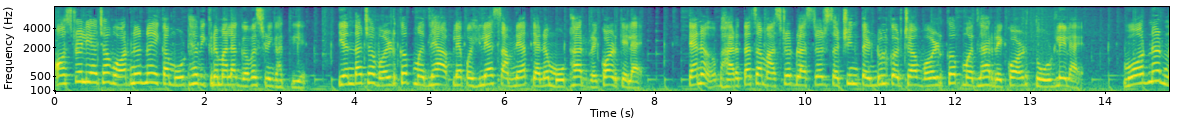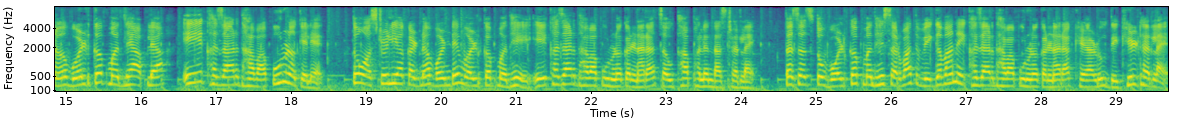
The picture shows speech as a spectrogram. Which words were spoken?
ऑस्ट्रेलियाच्या वॉर्नरनं एका मोठ्या विक्रमाला गवसणी घातली आहे. यंदाच्या वर्ल्ड कप मधल्या आपल्या पहिल्या सामन्यात त्यानं मोठा रेकॉर्ड केलाय. त्यानं भारताचा मास्टर ब्लास्टर सचिन तेंडुलकरच्या वर्ल्ड कप मधला रेकॉर्ड तोडलेला आहे. वॉर्नरनं वर्ल्ड कप मधल्या आपल्या एक हजार धावा पूर्ण केल्या आहेत. तो ऑस्ट्रेलियाकडनं वन डे वर्ल्ड कपमध्ये एक हजार धावा पूर्ण करणारा चौथा फलंदाज ठरलाय. तसंच तो वर्ल्ड कपमध्ये सर्वात वेगवान एक हजार धावा पूर्ण करणारा खेळाडू देखील ठरलाय.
